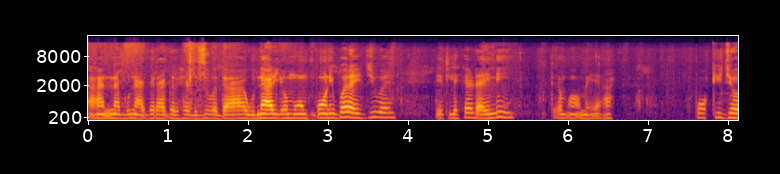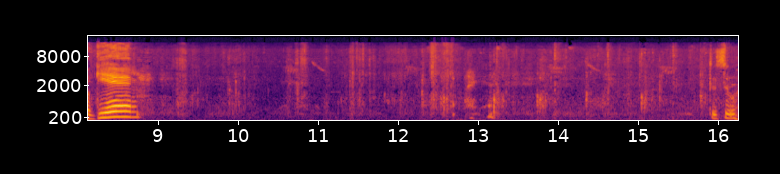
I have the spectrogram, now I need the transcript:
આ બુનાગર આગળ હેડ જુઓ દા નાળીઓમાં પાણી ભરાઈ ગયું હોય. એટલે હેડાય નહીં. તેમાં અમે આ પોકી જો ઘેર. તો શું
